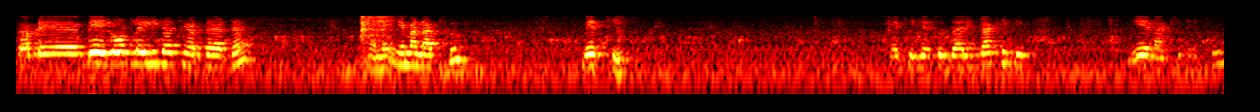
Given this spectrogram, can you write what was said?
તો આપણે બે લોટ લઈ લીધા છે અડધા અડધા. અને એમાં નાખશું મેથી. મેથી જે સુધારીને રાખી હતી, એ નાખી દઈશું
